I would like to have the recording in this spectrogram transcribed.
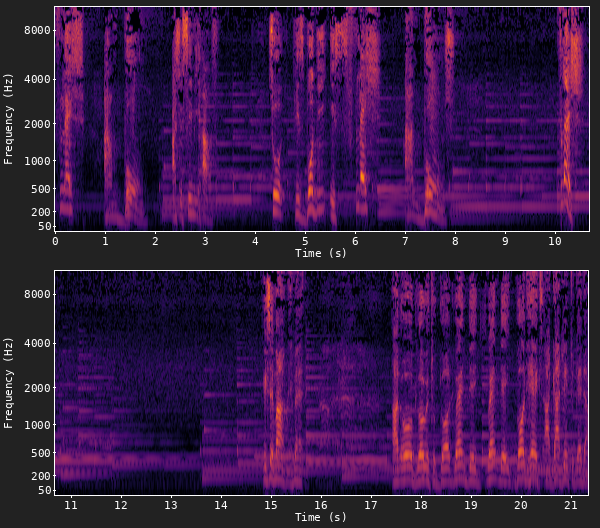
flesh and bone as you see me have. So his body is flesh and bones. Flesh. He's a man, amen. And oh, glory to God. When they, when the Godheads are gathering together,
